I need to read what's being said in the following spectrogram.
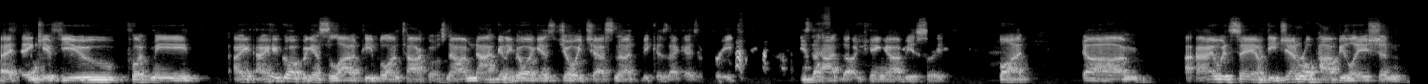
I think if you put me, I, I could go up against a lot of people on tacos. Now, I'm not going to go against Joey Chestnut because that guy's a freak. He's the hot dog king, obviously. But um, I would say of the general population,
